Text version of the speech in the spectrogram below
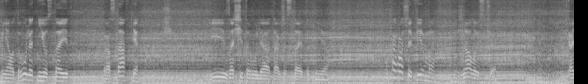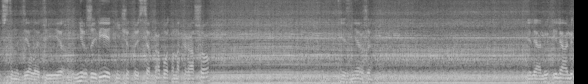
У меня вот руль от нее стоит, проставки. И защита руля также стоит от нее. Ну, хорошая фирма, не жалуюсь, что качественно делает. И не ржавеет ничего, то есть обработано хорошо из нержи или, алю, или алю,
